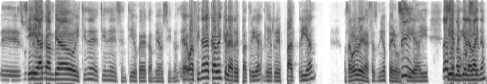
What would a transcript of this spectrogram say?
eh, Sí, ha cambiado y tiene, tiene sentido que haya cambiado. Sí, ¿no? Eh, al final acaban que la repatria, le repatrian, o sea, vuelve a Estados Unidos, pero Sí, sigue ahí, le sigue un metida la vaina.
